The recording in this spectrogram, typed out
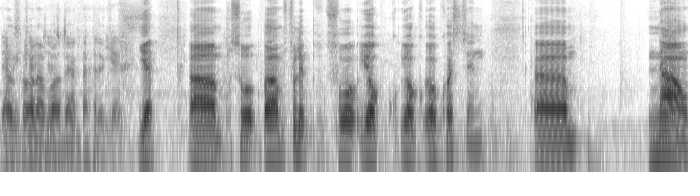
then That's all about that. yes. Yeah. Um. So, um, Philip, for your your, your question, um, now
